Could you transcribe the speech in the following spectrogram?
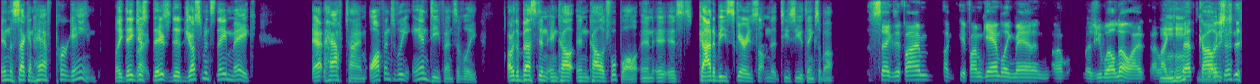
in the second half per game. Like they just, right. the adjustments they make at halftime, offensively and defensively, are the best in in, co- in college football, and it, has got to be scary. Something that TCU thinks about. Segs, if I'm uh, if I'm gambling, man, and um, as you well know, I, I like mm-hmm. to bet college. You like to,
